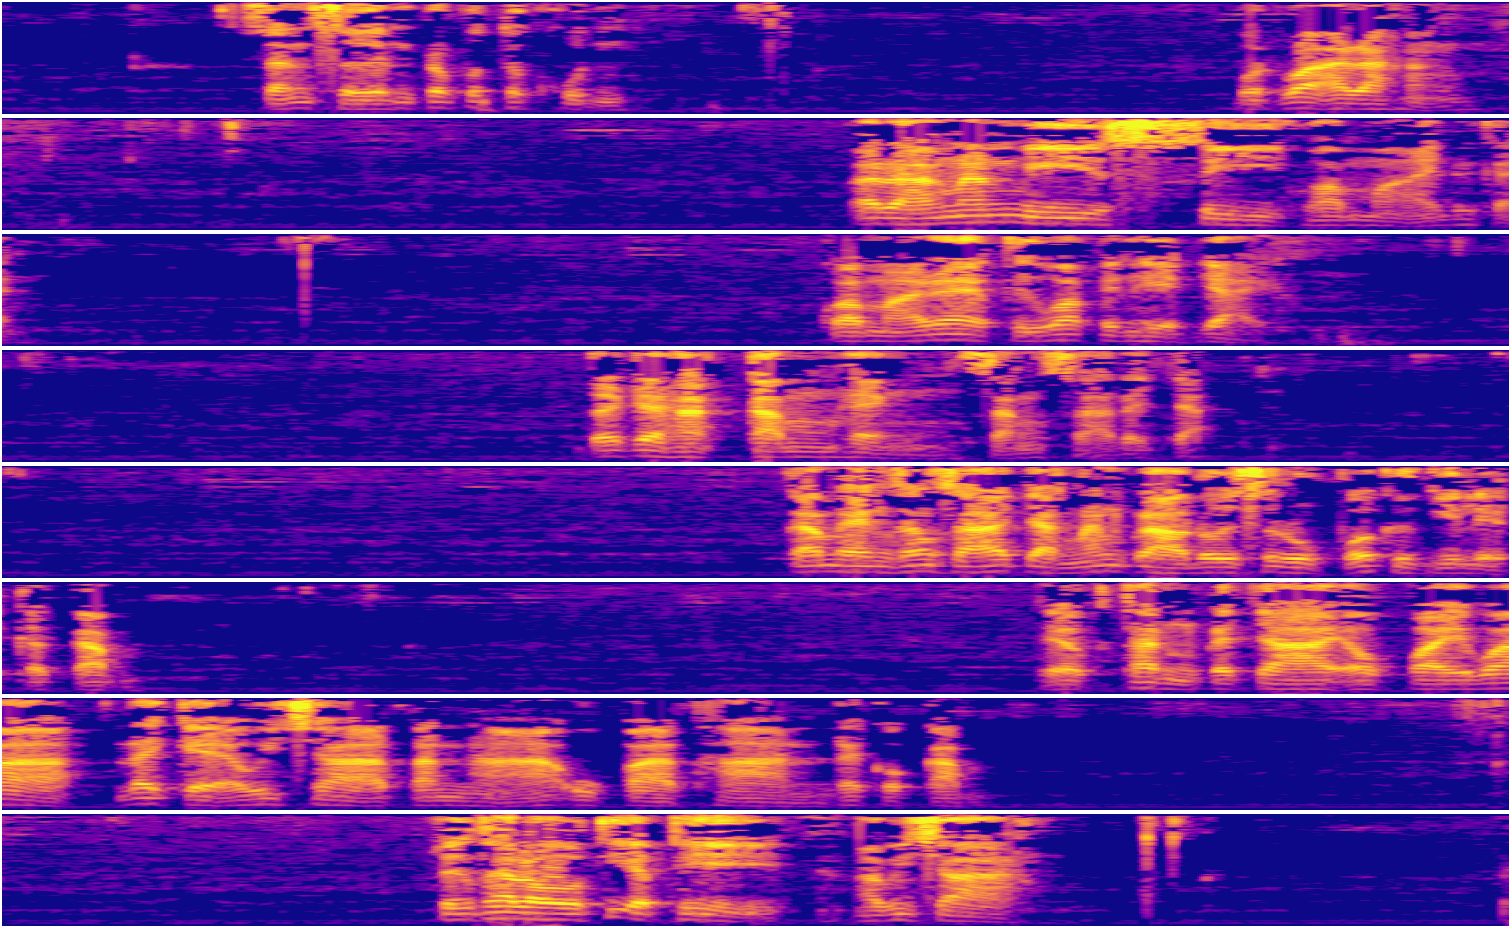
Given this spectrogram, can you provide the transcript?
สรรเสริญพระพุทธคุณ บทว่าอารหัง อรหังนั้นมีสี่ความหมายด้วยกัน ความหมายแรกถือว่าเป็นเหตุใหญ่แต่จะหักกรรมแห่งสังสารจักรกรรมแห่งสังสารจากนั้นกล่าวโดยสรุปก็คือกิเลสกับกรรม แต่ท่านกระจายออกไปว่าได้แก่วิชาตัณหาอุปาทานและก็กรรม ซึ่งถ้าเราเทียบที่อวิชชา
